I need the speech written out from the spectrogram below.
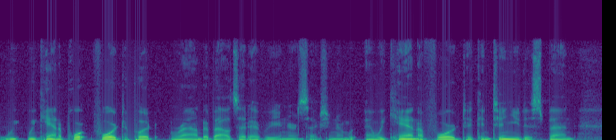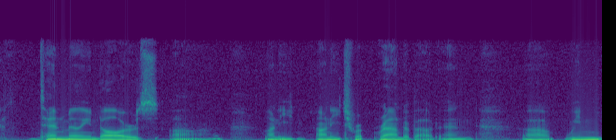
we, we can't afford to put roundabouts at every intersection, and, and we can't afford to continue to spend ten million dollars uh, on each on each roundabout, and uh, we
